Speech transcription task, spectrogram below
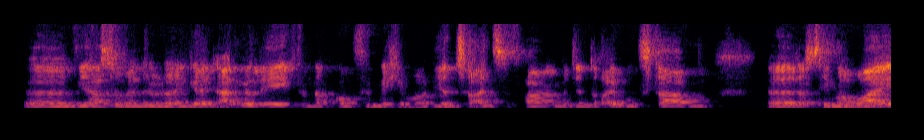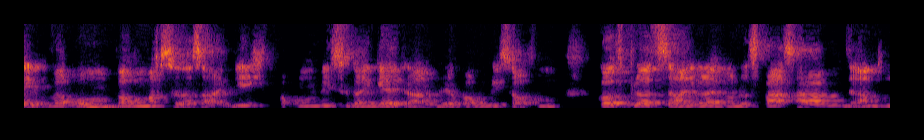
äh, wie hast du eventuell dein Geld angelegt? Und dann kommt für mich immer die entscheidendste Frage mit den drei Buchstaben, das Thema Why, warum, warum machst du das eigentlich, warum legst du dein Geld an, warum gehst du auf dem Golfplatz, der eine will einfach nur Spaß haben, der andere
